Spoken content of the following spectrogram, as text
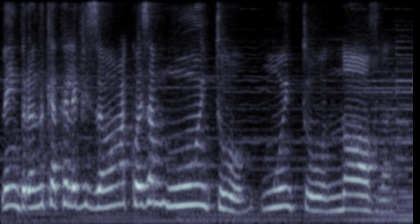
Lembrando que a televisão é uma coisa muito, muito nova.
